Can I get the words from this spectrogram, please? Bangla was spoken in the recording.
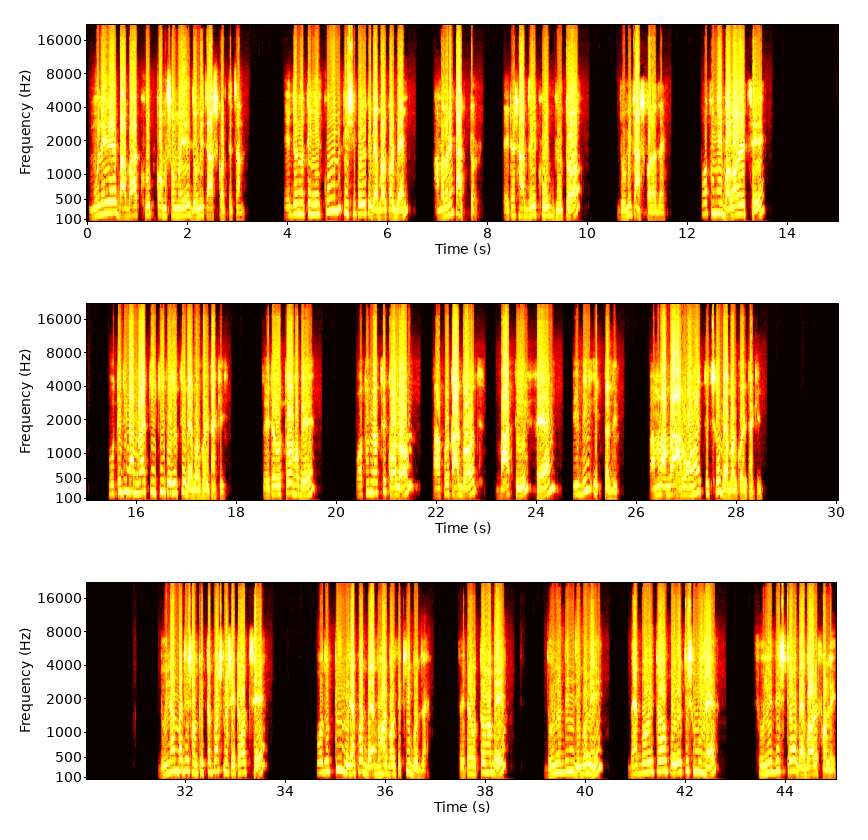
মনিরের বাবা খুব কম সময়ে জমি চাষ করতে চান। এর জন্য তিনি কোন কৃষি পদ্ধতি ব্যবহার করবেন? আমরা জানি ট্রাক্টর। এটা সাহায্যে খুব দ্রুত জমি চাষ করা যায়। প্রথমে বলা হয়েছে, প্রতিদিন আমরা কি কি প্রযুক্তি ব্যবহার করে থাকি? তো এটার উত্তর হবে, প্রথমে হচ্ছে কলম, তারপর কাগজ, বাতি, ফ্যান, টিভি ইত্যাদি। আমরা আমরা আরও অনেক কিছু ব্যবহার করে থাকি। দুই নাম্বার যে সংক্ষিপ্ত প্রশ্ন, সেটা হচ্ছে প্রযুক্তির নিরাপদ ব্যবহার বলতে কি বোঝায়? তো এটার উত্তর হবে, দৈনন্দিন জীবনে ব্যবহৃত প্রযুক্তি সমূহের সুনির্দিষ্ট ব্যবহারের ফলে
